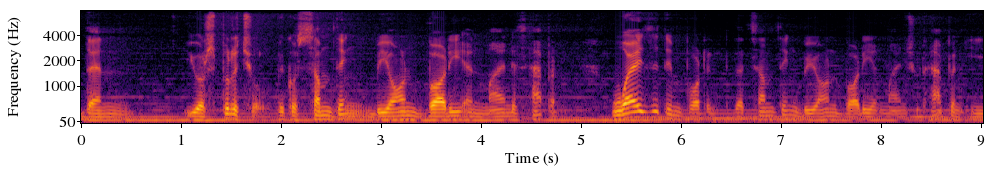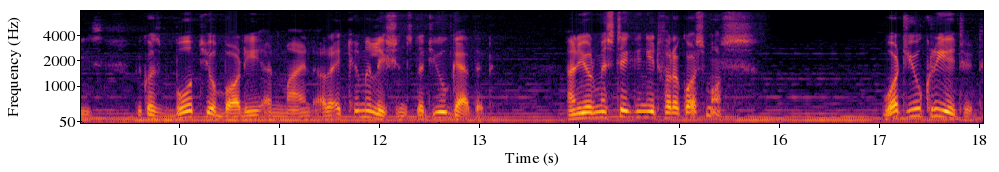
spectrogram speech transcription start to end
then you are spiritual because something beyond body and mind has happened. Why is it important that something beyond body and mind should happen is because both your body and mind are accumulations that you gathered and you're mistaking it for a cosmos. What you created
